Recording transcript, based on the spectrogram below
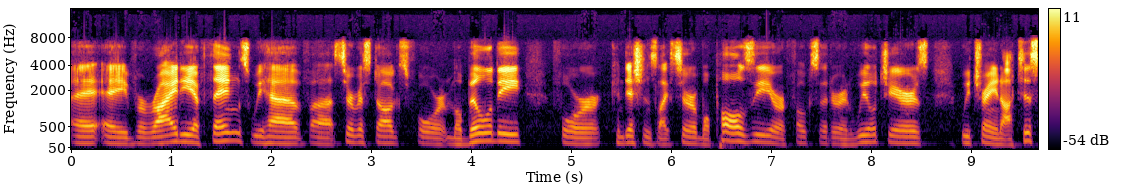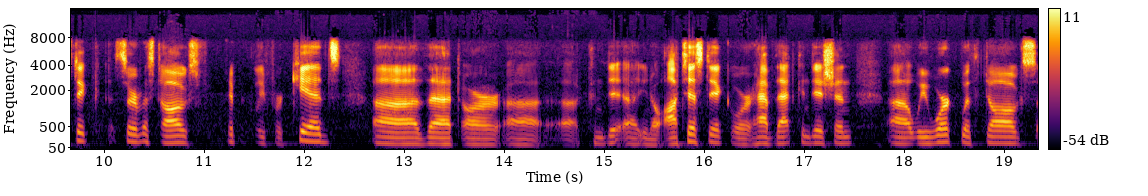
a, a variety of things. We have uh, service dogs for mobility, for conditions like cerebral palsy or folks that are in wheelchairs. We train autistic service dogs, typically for kids uh, that are, uh, uh condi- uh, you know, autistic or have that condition. Uh, we work with dogs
